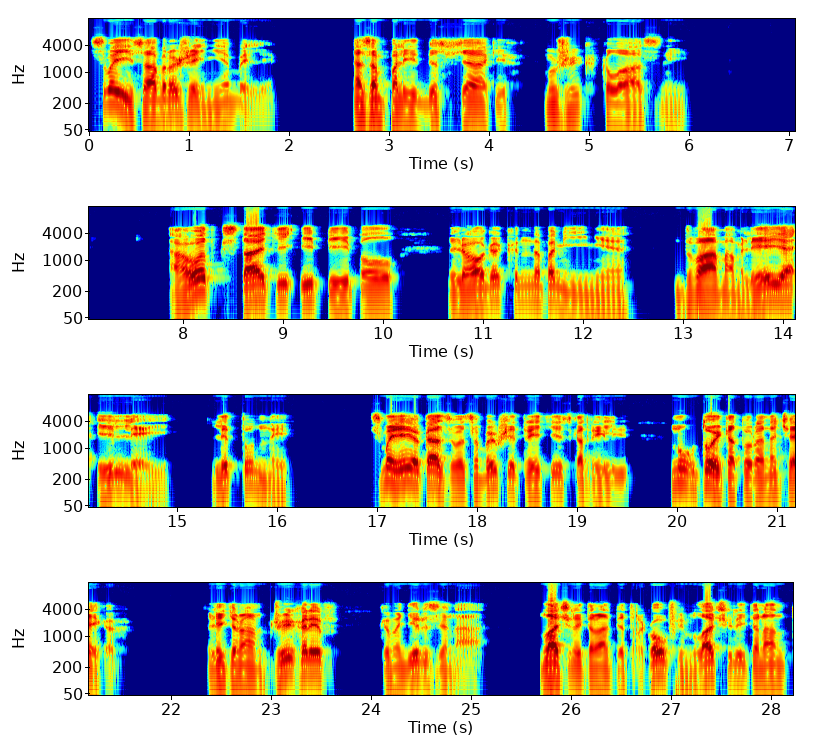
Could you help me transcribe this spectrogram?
свои соображения были. А замполит без всяких, мужик классный. А вот, кстати, и Пипл, легок на помине, два мамлея и лей, летуны. С моей, оказывается, бывшей третьей эскадрильи, ну, той, которая на чайках. Лейтенант Джихарев, командир звена, младший лейтенант Петраков и младший лейтенант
